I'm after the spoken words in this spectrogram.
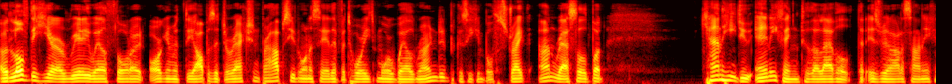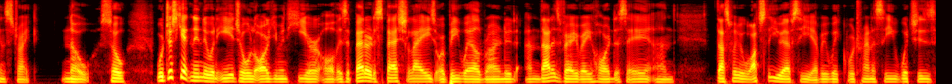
I would love to hear a really well thought out argument the opposite direction. Perhaps you'd want to say that Vettori's more well rounded because he can both strike and wrestle, but Can he do anything to the level that Israel Adesanya can strike? No. So we're just getting into an age old argument here of is it better to specialize or be well rounded? And that is very, very hard to say. And that's why we watch the UFC every week. We're trying to see which is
